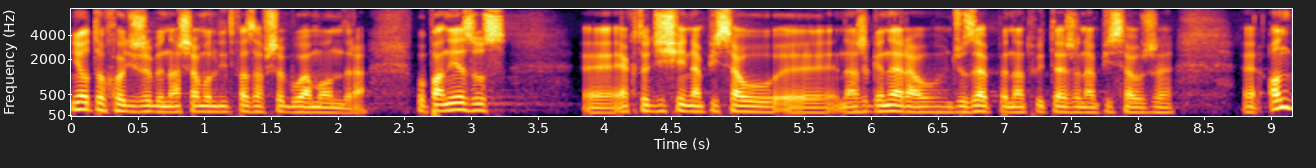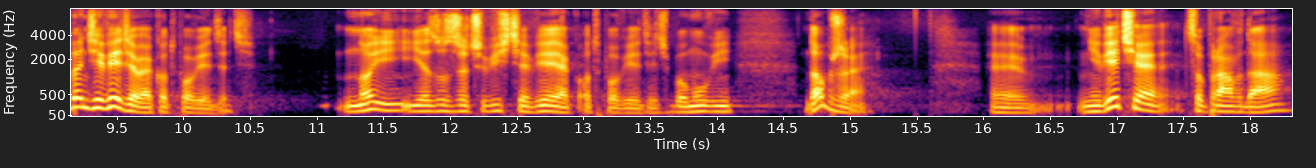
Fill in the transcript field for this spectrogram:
Nie o to chodzi, żeby nasza modlitwa zawsze była mądra. Bo Pan Jezus E, jak to dzisiaj napisał e, nasz generał Giuseppe na Twitterze, napisał, że e, on będzie wiedział, jak odpowiedzieć. No i Jezus rzeczywiście wie, jak odpowiedzieć, bo mówi: Dobrze, nie wiecie, co prawda,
